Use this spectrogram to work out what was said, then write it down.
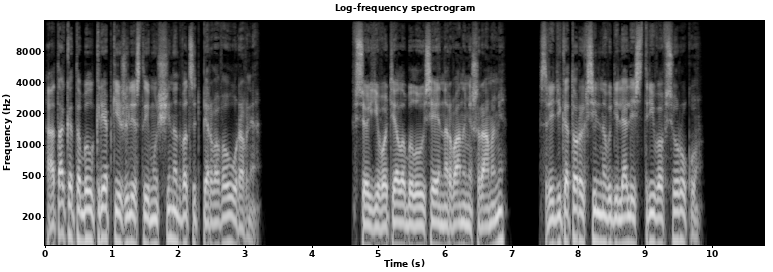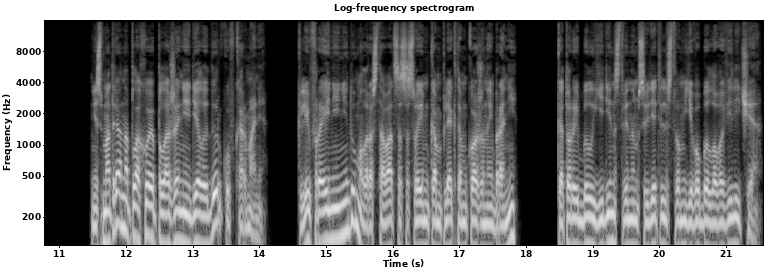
А так это был крепкий жилистый мужчина 21 уровня. Все его тело было усеяно рваными шрамами, среди которых сильно выделялись три во всю руку. Несмотря на плохое положение дел и дырку в кармане, Клифф Рейни не думал расставаться со своим комплектом кожаной брони, который был единственным свидетельством его былого величия.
